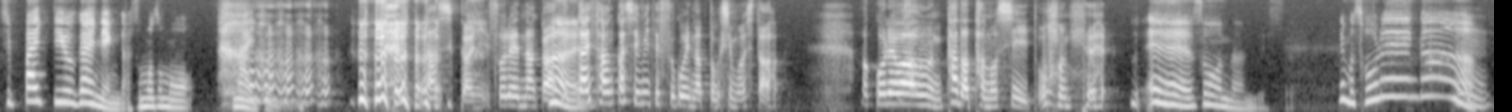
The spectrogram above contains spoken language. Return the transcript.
失敗っていう概念がそもそもないと思います。確かにそれなんかはい一回参加してみてすごい納得しました。あこれはうんただ楽しいと思って。ええそうなんです。でもそれがうん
